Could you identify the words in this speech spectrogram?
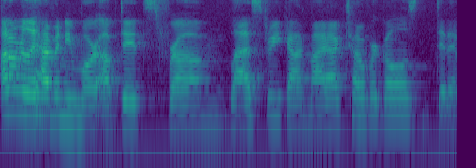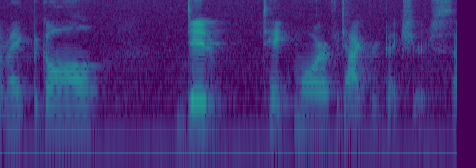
I don't really have any more updates from last week on my October goals. Didn't make the goal. Did take more photography pictures. So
